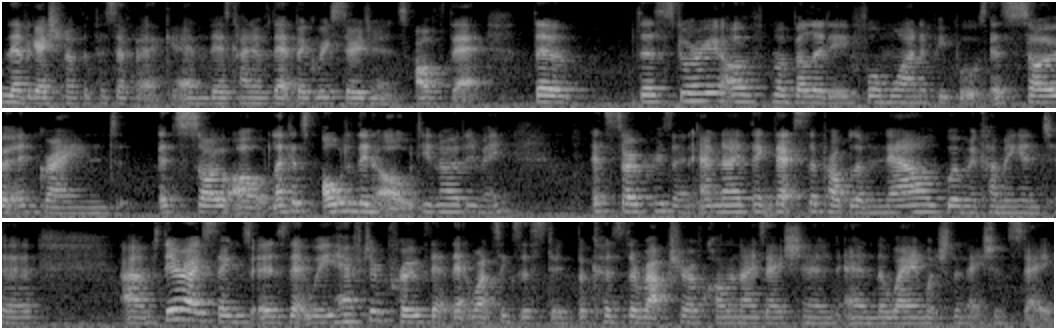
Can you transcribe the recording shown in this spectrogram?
navigation of the Pacific, and there's kind of that big resurgence of that. The the story of mobility for Moana peoples is so ingrained. It's so old, like it's older than old. You know what I mean? It's so present, and I think that's the problem now when we're coming into um, theorize things is that we have to prove that that once existed because the rupture of colonization and the way in which the nation state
